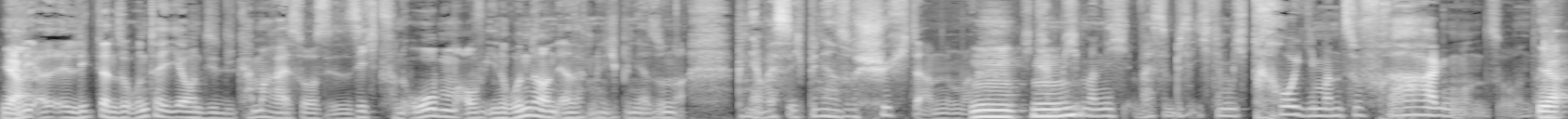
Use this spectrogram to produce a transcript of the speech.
ja. Er, li er liegt dann so unter ihr und die, die Kamera ist so aus Sicht von oben auf ihn runter und er sagt, ich bin ja so, bin ja, weißt du, ich bin ja so schüchtern. Mhm. Ich kann mich immer nicht, weißt du, bis ich mich traue, jemanden zu fragen und so. Und dann, Ja.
